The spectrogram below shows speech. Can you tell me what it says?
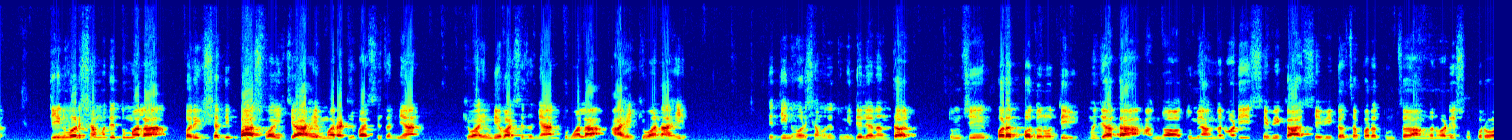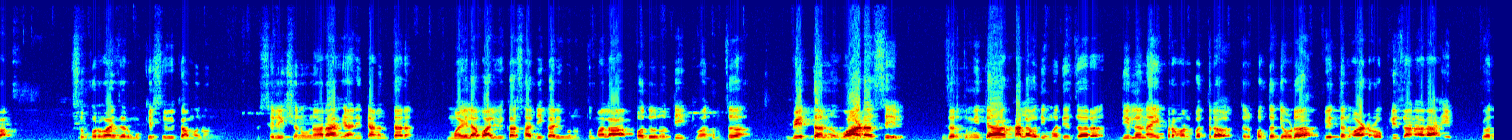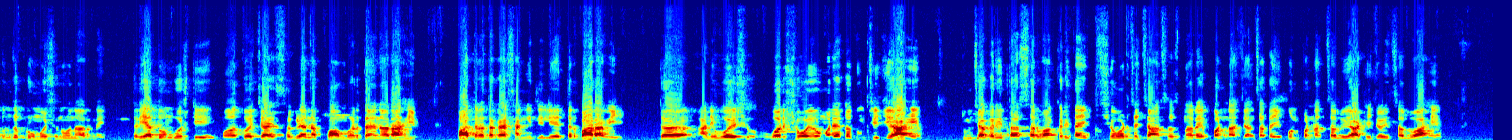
तीन वर्षामध्ये तुम्हाला परीक्षा ती पास व्हायची आहे. मराठी भाषेचं ज्ञान किंवा हिंदी भाषेचं ज्ञान तुम्हाला आहे किंवा नाही ते तीन वर्षामध्ये तुम्ही दिल्यानंतर तुमची परत पदोन्नती म्हणजे आता तुम्ही अंगणवाडी सेविका सेविकाचं परत तुमचं अंगणवाडी सुपरवा सुपरवायझर मुख्य सेविका म्हणून सिलेक्शन होणार आहे आणि त्यानंतर महिला बाल विकास अधिकारी म्हणून तुम्हाला पदोन्नती किंवा तुमचं वेतन वाढ असेल जर तुम्ही त्या कालावधीमध्ये जर दिलं नाही प्रमाणपत्र तर फक्त तेवढं वेतन वाढ रोखली जाणार आहे किंवा तुमचं प्रमोशन होणार नाही. तर या दोन गोष्टी महत्त्वाच्या आहेत. सगळ्यांना फॉर्म भरता येणार आहे. पात्रता काय सांगितलेली आहे तर बारावी. तर आणि वर्ष वर्षवयोमर्यादा तुमची जी आहे तुमच्याकरिता सर्वांकरिता एक शेवटचा चान्स असणार आहे पन्नास. ज्यांचा आता एकोणपन्नास चालू आहे अठ्ठेचाळीस चालू आहे.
